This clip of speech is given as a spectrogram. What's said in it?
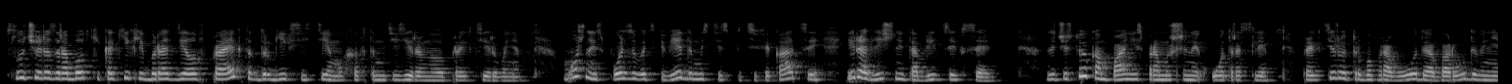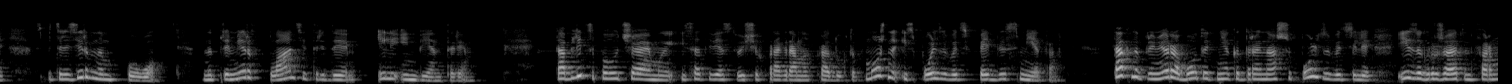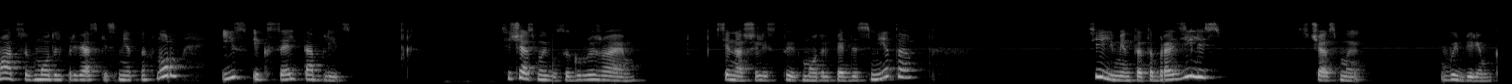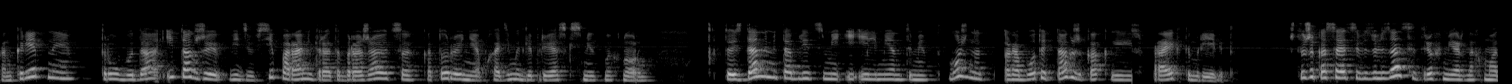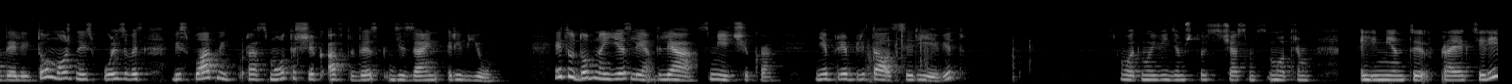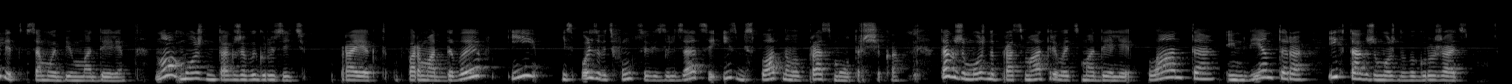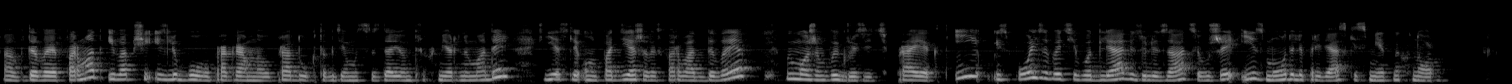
В случае разработки каких-либо разделов проекта в других системах автоматизированного проектирования можно использовать ведомости, спецификации и различные таблицы Excel. Зачастую компании из промышленной отрасли проектируют трубопроводы, оборудование специализированным ПО, например, в планте 3D или инвентаре. Таблицы, получаемые из соответствующих программных продуктов, можно использовать в 5D смета. Так, например, работают некоторые наши пользователи и загружают информацию в модуль привязки сметных норм из Excel таблиц. Сейчас мы загружаем все наши листы в модуль 5D смета. Все элементы отобразились. Сейчас мы выберем конкретные трубы, да, и также видим, все параметры отображаются, которые необходимы для привязки сметных норм. То есть данными таблицами и элементами можно работать так же, как и с проектом Revit. Что же касается визуализации трехмерных моделей, то можно использовать бесплатный просмотрщик Autodesk Design Review. Это удобно, если для сметчика не приобретался Revit, вот мы видим, что сейчас мы смотрим элементы в проекте Revit в самой BIM-модели, но можно также выгрузить проект в формат DVF и использовать функцию визуализации из бесплатного просмотрщика. Также можно просматривать модели планта, инвентора. Их также можно выгружать Э, в DVF формат и вообще из любого программного продукта, где мы создаем трехмерную модель, если он поддерживает формат DVF, мы можем выгрузить проект и использовать его для визуализации уже из модуля привязки сметных норм.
